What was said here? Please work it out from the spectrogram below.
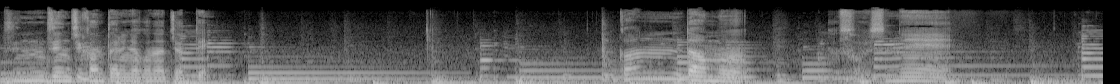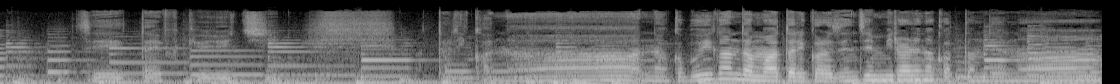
全然時間足りなくなっちゃって。ガンダム。そうですね。ゼータ F91 あたりかな。なんか V ガンダムあたりから全然見られなかったんだよな。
